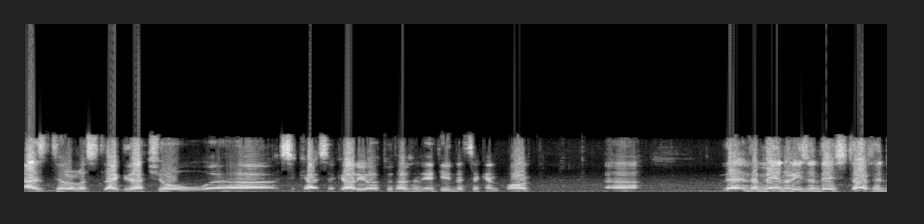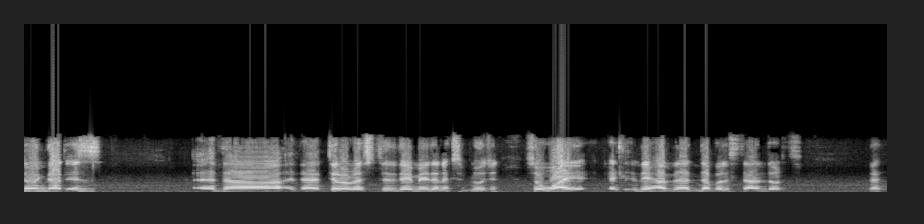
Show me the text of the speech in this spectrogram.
as terrorists, like that show uh, Sicario 2018, the second part. Uh, the the main reason they started doing that is uh, the the terrorists they made an explosion. So why they have that double standards? That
